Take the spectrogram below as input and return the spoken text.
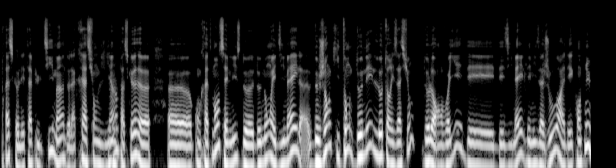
presque l'étape ultime hein, de la création de liens Mm. parce que euh, euh, concrètement c'est une liste de, de noms et d'emails de gens qui t'ont donné l'autorisation de leur envoyer des, des emails, des mises à jour et des contenus.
